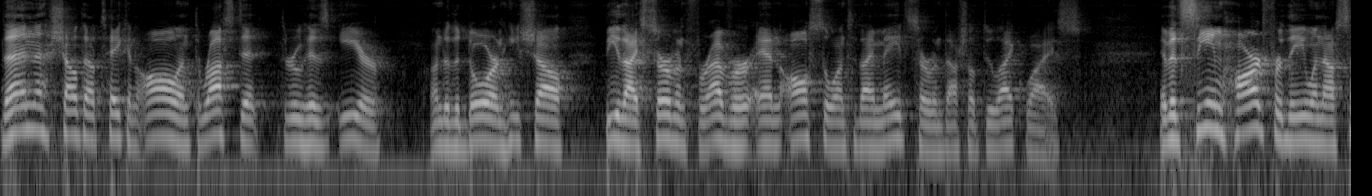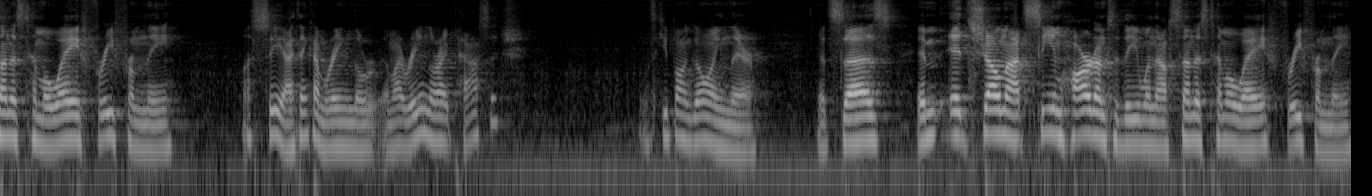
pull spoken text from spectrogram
Then shalt thou take an awl and thrust it through his ear under the door, and he shall be thy servant forever, and also unto thy maidservant thou shalt do likewise. If it seem hard for thee when thou sendest him away free from thee, let's see, I think I'm reading the, am I reading the right passage? Let's keep on going there. It says, it, it shall not seem hard unto thee when thou sendest him away free from thee,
